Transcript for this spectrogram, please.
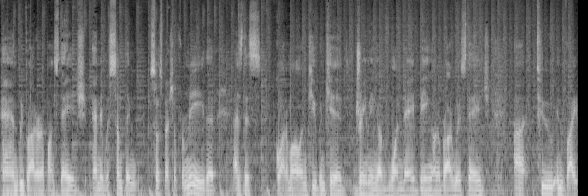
and we brought her up on stage. And it was something so special for me that as this Guatemalan Cuban kid dreaming of one day being on a Broadway stage, uh, to invite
